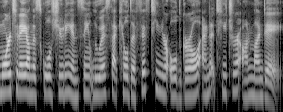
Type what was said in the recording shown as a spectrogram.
More today on the school shooting in St. Louis that killed a 15 year old girl and a teacher on Monday.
